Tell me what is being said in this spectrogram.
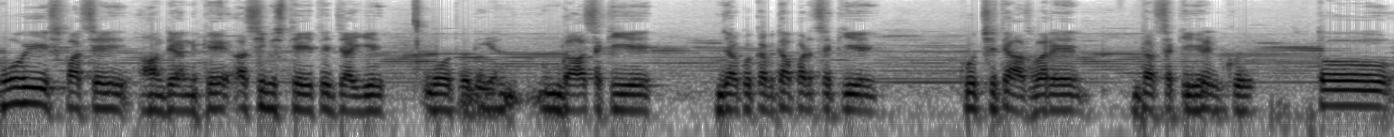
ਉਹ ਵੀ ਇਸ ਪਾਸੇ ਆਉਂਦੇ ਹਨ ਕਿ ਅਸੀਂ ਵੀ ਸਟੇਜ ਤੇ ਜਾਈਏ। ਬਹੁਤ ਵਧੀਆ। ਗਾ ਸਕੀਏ ਜਾਂ ਕੋਈ ਕਵਿਤਾ ਪੜ੍ਹ ਸਕੀਏ ਕੁਝ ਇਤਿਹਾਸ ਬਾਰੇ ਦੱਸ ਸਕੀਏ। ਬਿਲਕੁਲ। ਤੋ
